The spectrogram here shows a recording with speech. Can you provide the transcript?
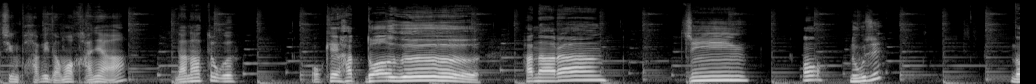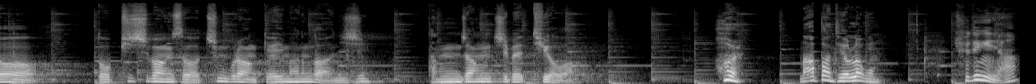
지금 밥이 넘어가냐? 난 핫도그. 오케이 핫도그 하나랑 찡. 어 누구지? 너 또 PC방에서 친구랑 게임하는 거 아니지? 당장 집에 튀어와. 헐, 나 아빠한테 연락 옴. 슈딩이냐?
